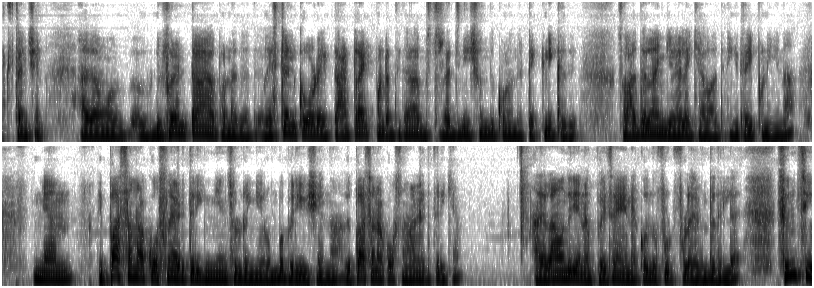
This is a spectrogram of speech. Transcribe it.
எக்ஸ்டென்ஷன் அது அவங்க டிஃப்ரெண்ட்டாக பண்ணது. அது வெஸ்டர்ன் கோடை அட்ராக்ட் பண்ணுறதுக்காக மிஸ்டர் ரஜினிஷ் வந்து கொண்டு வந்த டெக்னிக் அது. ஸோ அதெல்லாம் இங்கே வேலைக்கு ஆகாது. நீங்கள் ட்ரை பண்ணிங்கன்னா நீங்கள் விபாசனா கோர்ஸ்லாம் எடுத்திருக்கீங்கன்னு சொல்கிறீங்க ரொம்ப பெரிய விஷயம் தான் விபாசனா கோர்ஸ் நானும் எடுத்திருக்கேன். அதெல்லாம் வந்துட்டு எனக்கு பெருசாக எனக்கு வந்து ஃப்ரூட்ஃபுல்லாக இருந்ததில்லை. சின்ஸ் யூ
